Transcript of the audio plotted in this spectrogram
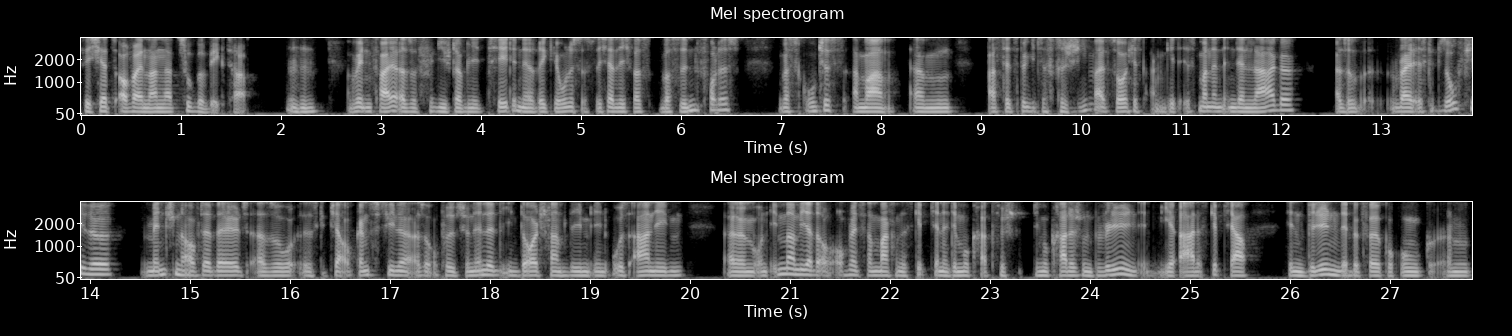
sich jetzt aufeinander zubewegt haben. Mhm. Auf jeden Fall, also für die Stabilität in der Region ist es sicherlich was, was Sinnvolles was Gutes, aber ähm, was jetzt wirklich das Regime als solches angeht, ist man denn in der Lage, also, weil es gibt so viele Menschen auf der Welt, also es gibt ja auch ganz viele, also Oppositionelle, die in Deutschland leben, in den USA leben ähm, und immer wieder darauf aufmerksam machen, es gibt ja einen demokratisch, demokratischen Willen im Iran, es gibt ja den Willen der Bevölkerung, ähm,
